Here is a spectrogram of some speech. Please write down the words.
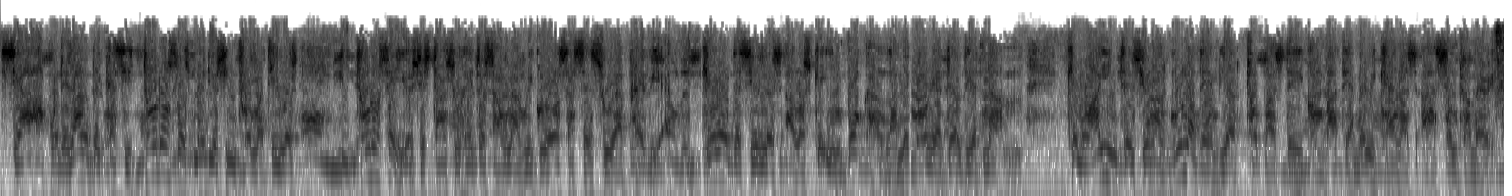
Se ha apoderado de casi todos los medios informativos y todos ellos están sujetos a una rigurosa censura previa. Quiero decirles a los que invocan la memoria del Vietnam que no hay intención alguna de enviar tropas de combate americanas a Centroamérica.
